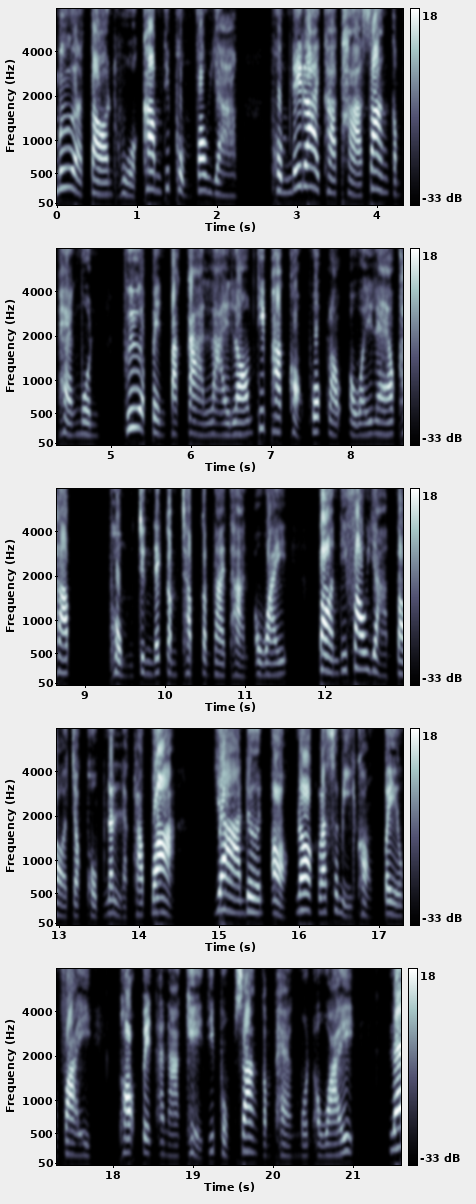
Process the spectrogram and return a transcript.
เมื่อตอนหัวค่ำที่ผมเฝ้ายาม ผมได้ไล่คาถาสร้างกำแพงมน เพื่อเป็นปราการลายล้อมที่พักของพวกเราเอาไว้แล้วครับ ผมจึงได้กำชับกับนายฐานเอาไว้ ตอนที่เฝ้ายามต่อจากผมนั่นแหละครับว่า อย่าเดินออกนอกรัศมีของเปลวไฟ เพราะเป็นอาณาเขตที่ผมสร้างกำแพงมนเอาไว้ และ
